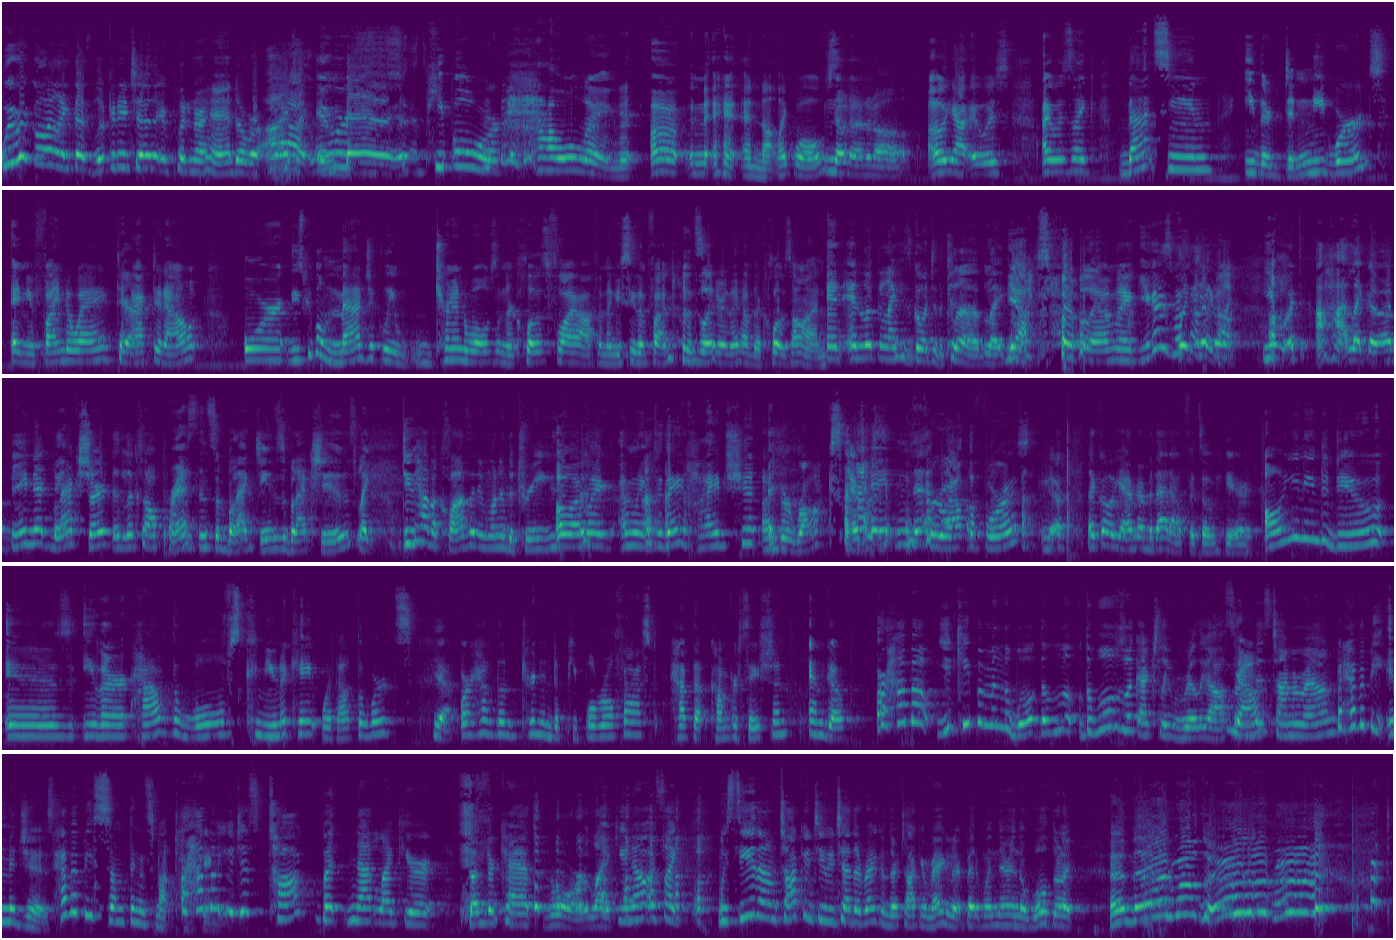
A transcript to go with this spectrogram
we, we were going like this, looking at each other and putting our hand over our eyes, Yeah, like we were- embarrassed. people were howling, uh, and, and not like wolves. No, not at all. Oh yeah, it was. I was like, that scene either didn't need words, and you find a way to Yeah. act it out, or these people magically turn into wolves and their clothes fly off, and then you see them five minutes later they have their clothes on. And and looking like he's going to the club, like yeah, totally. I'm like, you guys must have like like, a, you a, hot, like a, V-neck black shirt that looks all pressed and some black jeans and black shoes. Like, do you have a closet in one of the trees? Oh, I'm like, I'm like, do they hide shit under rocks every, throughout the forest? no. Like, oh yeah, I remember that outfit's over here. All you need to do is either have the wolves communicate without the words, Yeah. Or have them turn into people real fast, have that conversation, and go. Or how about you keep them in the wolf? The, the wolves look actually really awesome Yeah. this time around. But have it be images. Have it be something that's not talking. Or how about you just talk, but not like your Thundercats roar? Like, you know, it's like we see them talking to each other regular. They're talking regular, but when they're in the wolf, they're like, and then we'll do it.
